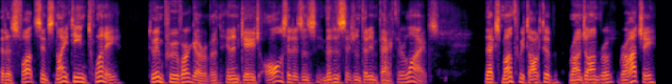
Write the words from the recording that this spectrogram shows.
that has fought since 1920 to improve our government and engage all citizens in the decisions that impact their lives. Next month, we talk to Ranjan Rohatgi,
